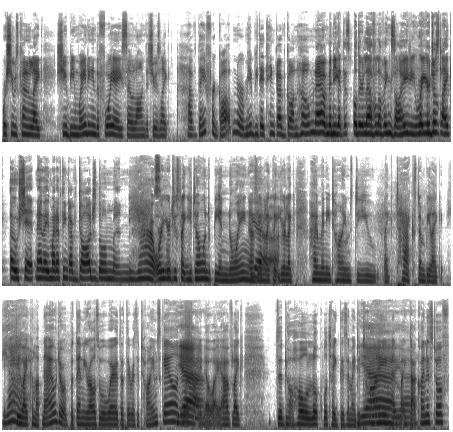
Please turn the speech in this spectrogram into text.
where she was kind of like, she'd been waiting in the foyer so long that she was like, have they forgotten or maybe they think I've gone home now? And then you get this other level of anxiety where you're just like, oh shit, now they might have think I've dodged them. And yeah. Or you're just like you don't want to be annoying, as in like that. You're like, how many times do you like text and be like, Yeah. "Do I come up now?" Do, but then you're also aware that there is a time scale, and Yeah. you're like, I know I have like the whole look will take this amount of Yeah, time and yeah. like that kind of stuff.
